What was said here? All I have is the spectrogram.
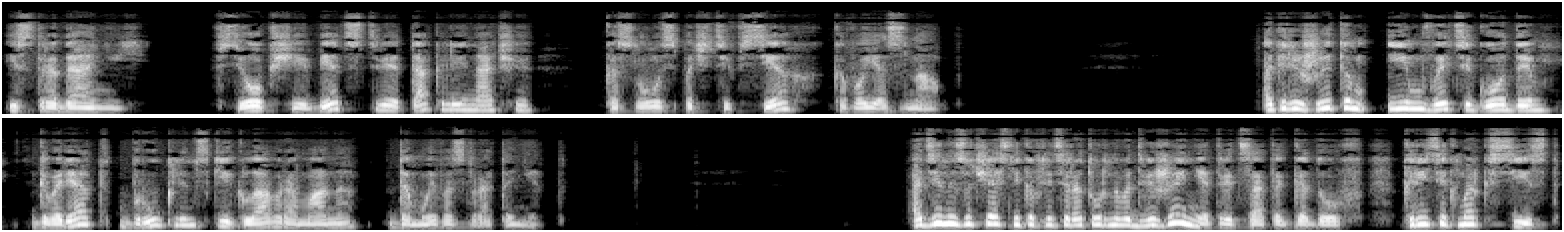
и страданий. Всеобщее бедствие, так или иначе, коснулось почти всех, кого я знал. О пережитом им в эти годы говорят бруклинские главы романа «Домой возврата нет». Один из участников литературного движения 30-х годов, критик-марксист,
